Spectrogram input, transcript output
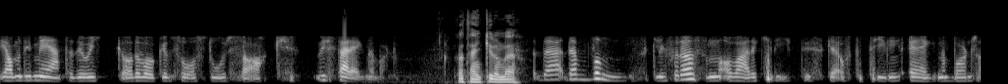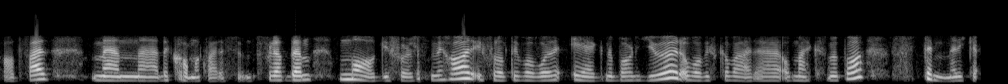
ja, men de mente det jo ikke, og det var jo ikke en så stor sak. Hvis det er egne barn. Hva tenker du om det? Det, det er vanskelig for oss å være kritiske ofte til egne barns atferd, men eh, det kan nok være sunt. Fordi at den magefølelsen vi har i forhold til hva våre egne barn gjør, og hva vi skal være oppmerksomme på, stemmer ikke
